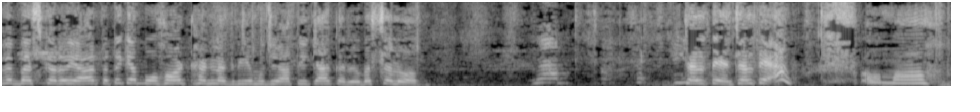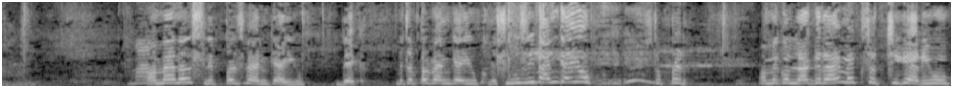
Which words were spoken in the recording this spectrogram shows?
में बस करो यार, पता क्या बहुत ठंड लग रही है मुझे, आप ये क्या कर रहे हो? बस चलो अब। चलते हैं चलते हैं। ओ माँ। और मैं ना स्लीपर्स पहन के आई हूँ। देख, मैं चप्पल पहन के आई हूँ, मैं शूज़ नहीं पहन के आई हूँ। स्टूपिड और मेरे को लग रहा है मैं सच्ची कह रही हूँ।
